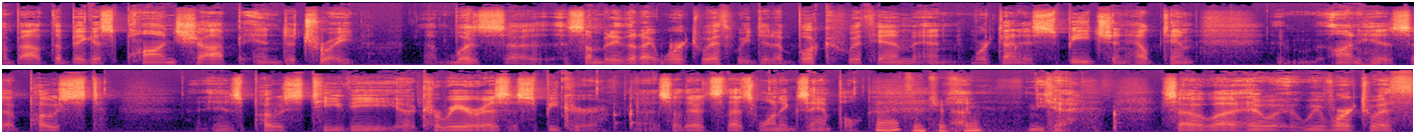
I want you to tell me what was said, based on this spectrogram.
about the biggest pawn shop in Detroit, uh, was uh, somebody that I worked with. We did a book with him and worked on his speech and helped him on his post his post TV uh, career as a speaker. Uh, so that's that's one example. Oh, that's interesting. Uh, yeah. So uh, we've worked with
